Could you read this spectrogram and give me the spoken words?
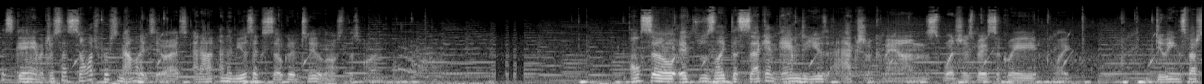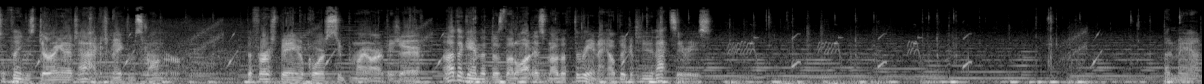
This game, it just has so much personality to it, and, I, and the music's so good too most of the time. Also, it was like the second game to use action commands, which is basically, like, doing special things during an attack to make them stronger. The first being, of course, Super Mario RPG. Another game that does that a lot is Mother 3, and I hope to continue that series. But man,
